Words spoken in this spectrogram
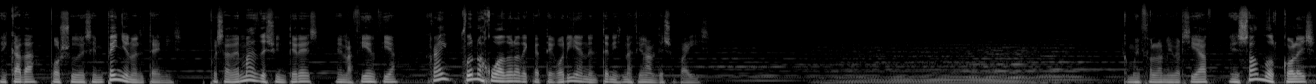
becada por su desempeño en el tenis, pues además de su interés en la ciencia, Wright fue una jugadora de categoría en el tenis nacional de su país. Comenzó la universidad en Southwark College,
